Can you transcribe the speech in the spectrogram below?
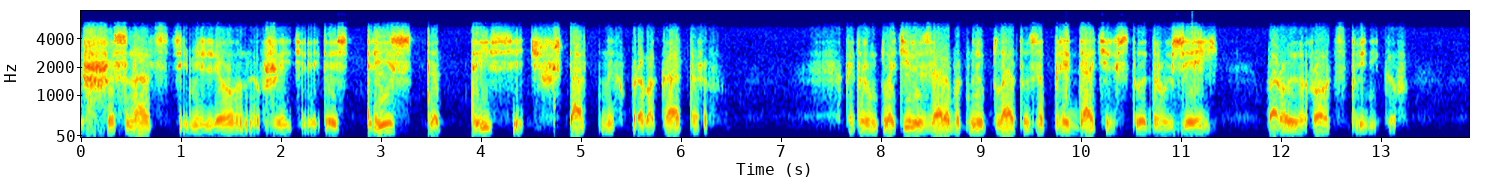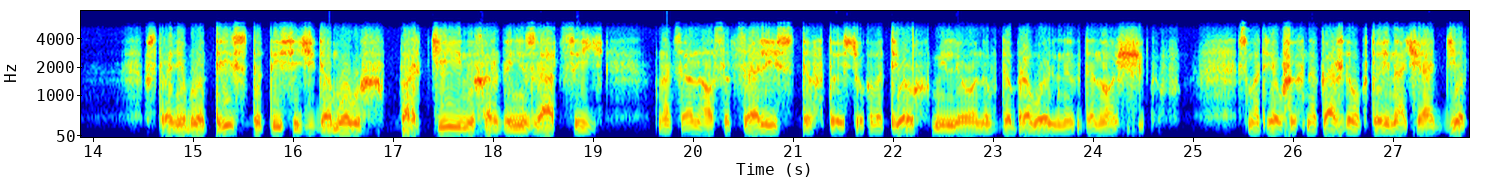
Из 16 миллионов жителей, то есть 300 тысяч штатных провокаторов, которым платили заработную плату за предательство друзей, порой родственников. В стране было 300 тысяч домовых партийных организаций, национал-социалистов, то есть около трех миллионов добровольных доносчиков, смотревших на каждого, кто иначе одет,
